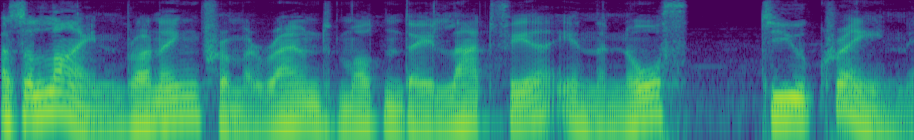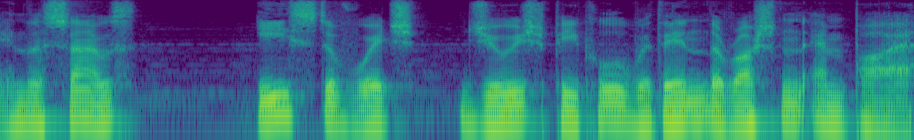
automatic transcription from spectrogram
as a line running from around modern-day Latvia in the north to Ukraine in the south, east of which Jewish people within the Russian Empire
